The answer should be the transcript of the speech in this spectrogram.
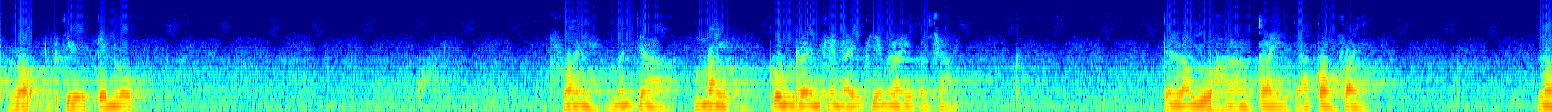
เพราะกิเลสเต็มโลก ไฟมันจะไม่รุนแรงแค่ไหนเพียงไรก็ช่าง แต่เราอยู่ห่างไกลจากกองไฟ เรา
